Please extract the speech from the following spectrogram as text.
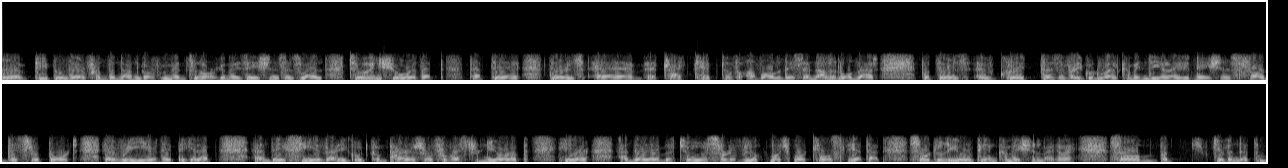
uh, people there from the non-governmental organisations as well to ensure that that the, there's uh, a track kept of, of all of this, and not alone that, but there's a great, there's a very good welcome in the United Nations for this report every year. They pick it up and they see a very good comparator for Western Europe here, and they're able to sort of look much more closely at that. So do the European Commission, by the way. So, but given that the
